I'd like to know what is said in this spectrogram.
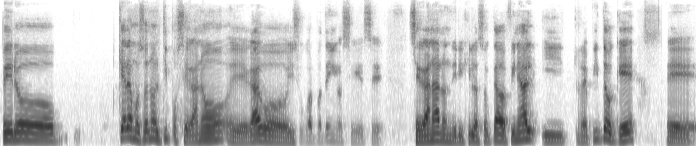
Pero queramos o no, el tipo se ganó, eh, Gago y su cuerpo técnico se, se- se ganaron dirigir los octavos de final y repito que eh,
